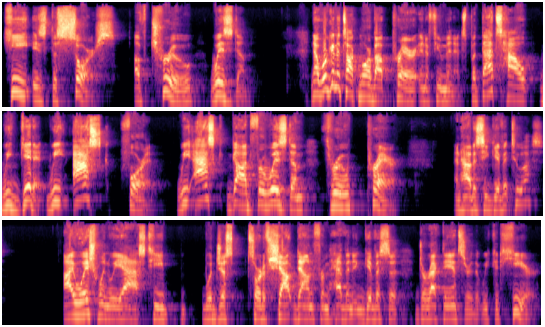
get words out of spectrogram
He is the source of true wisdom. Now, we're going to talk more about prayer in a few minutes, but that's how we get it. We ask for it. We ask God for wisdom through prayer. And how does He give it to us? I wish when we asked, He would just sort of shout down from heaven and give us a direct answer that we could hear.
